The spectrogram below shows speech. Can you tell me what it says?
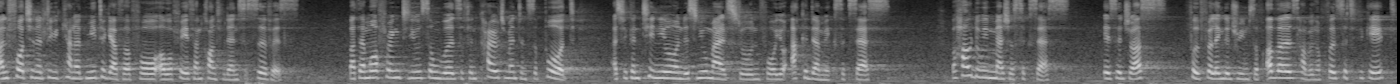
Unfortunately, we cannot meet together for our faith and confidence service. But I'm offering to you some words of encouragement and support as you continue on this new milestone for your academic success. But how do we measure success? Is it just fulfilling the dreams of others, having a full certificate?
